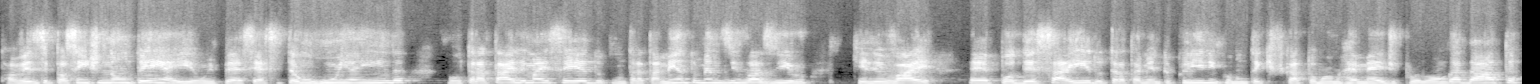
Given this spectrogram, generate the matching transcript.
Talvez esse paciente não tenha aí um IPSS tão ruim ainda, vou tratar ele mais cedo, com um tratamento menos invasivo, que ele vai é, poder sair do tratamento clínico, não ter que ficar tomando remédio por longa data,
